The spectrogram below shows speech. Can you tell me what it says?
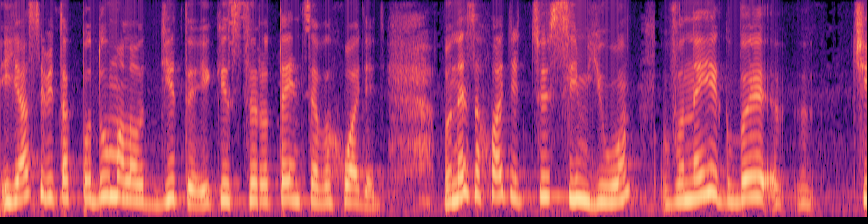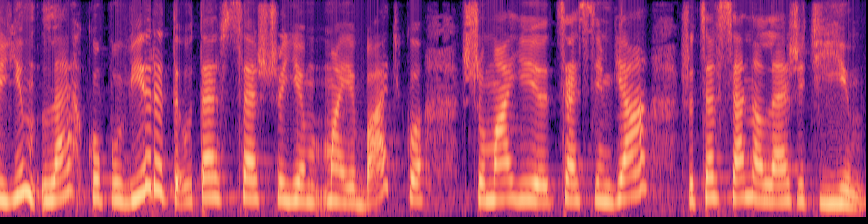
І я собі так подумала, от діти, які з сиротинця виходять, вони заходять в цю сім'ю, вони якби. Чи їм легко повірити у те все, що є, має батько, що має ця сім'я, що це все належить їм?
